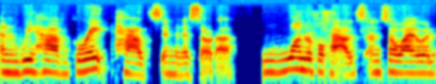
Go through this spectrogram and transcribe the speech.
And we have great paths in Minnesota, wonderful paths. And so I would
